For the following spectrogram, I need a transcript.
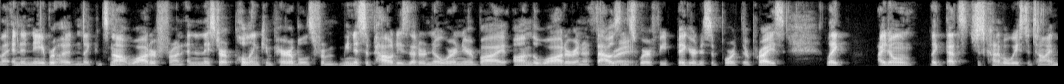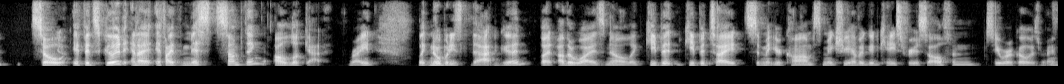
uh, in a neighborhood and like it's not waterfront and then they start pulling comparables from municipalities that are nowhere nearby on the water and a thousand Right. square feet bigger to support their price like i don't like that's just kind of a waste of time so Yeah. if it's good and I, if i've missed something i'll look at it right? Like nobody's that good, but otherwise, no. Like keep it keep it tight. Submit your comps. Make sure you have a good case for yourself, and see where it goes. Right.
